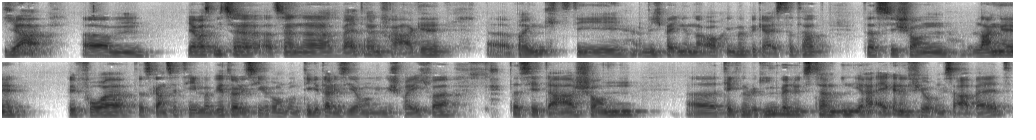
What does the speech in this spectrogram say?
Ja, ähm, ja was mich zu, zu einer weiteren Frage äh, bringt, die mich bei Ihnen auch immer begeistert hat, dass Sie schon lange bevor das ganze Thema Virtualisierung und Digitalisierung im Gespräch war, dass Sie da schon äh, Technologien benutzt haben in Ihrer eigenen Führungsarbeit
